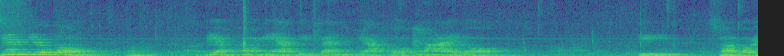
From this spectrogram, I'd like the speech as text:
啥叫讲？有点旷野地站，也好看的路，伫山坡的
